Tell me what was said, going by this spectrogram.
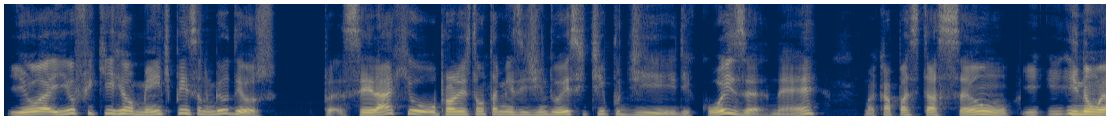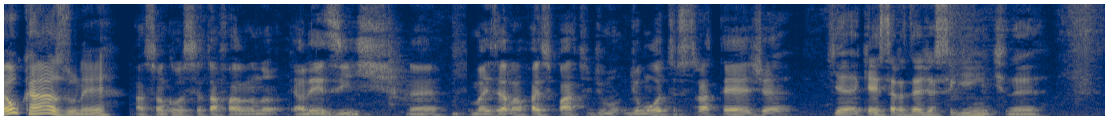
E eu, aí eu fiquei realmente pensando, meu Deus, será que o, o Progestão está me exigindo esse tipo de, de coisa, né? Uma capacitação, e, e, não é o caso, né? A ação que você está falando, ela existe, né? Mas ela faz parte de, de uma outra estratégia, que é, que é a estratégia seguinte, né?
